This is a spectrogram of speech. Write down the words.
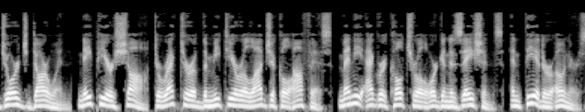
George Darwin, Napier Shaw, Director of the Meteorological Office, many agricultural organizations, and theatre owners.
